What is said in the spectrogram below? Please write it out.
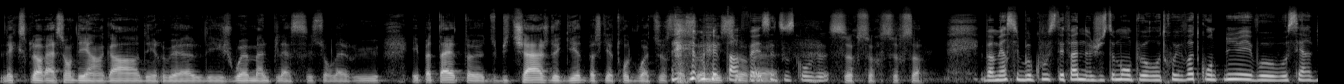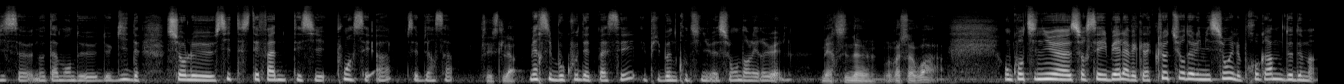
l'exploration des hangars, des ruelles, des jouets mal placés sur la rue et peut-être euh, du bitchage de guide parce qu'il y a trop de voitures stationnées sur, Parfait, c'est tout ce qu'on veut. sur, sur, sur ça. Eh ben, merci beaucoup Stéphane. Justement, on peut retrouver votre contenu et vos, vos services, notamment de, de guide, sur le site stéphanetessier.ca. C'est bien ça. C'est cela. Merci beaucoup d'être passé et puis bonne continuation dans les ruelles. Merci de me recevoir. On continue euh, sur CIBL avec la clôture de l'émission et le programme de demain.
